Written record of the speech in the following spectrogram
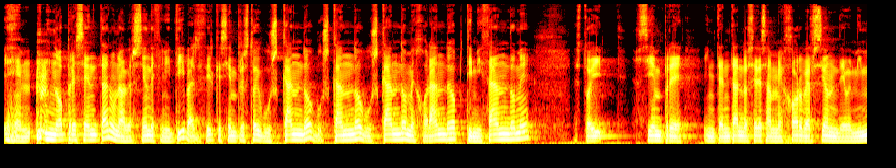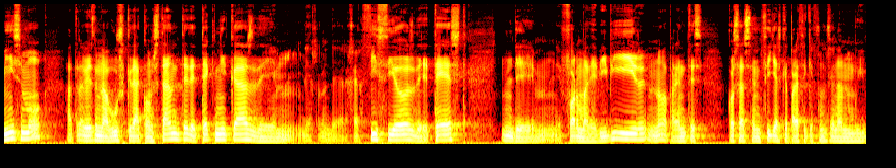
Em, no presentan una versión definitiva, es decir, que siempre estoy buscando, buscando, buscando, mejorando, optimizándome, estoy siempre intentando ser esa mejor versión de mí mismo a través de una búsqueda constante de técnicas, de, ejercicios, de test, de, forma de vivir, ¿no? aparentes cosas sencillas que parece que funcionan muy,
